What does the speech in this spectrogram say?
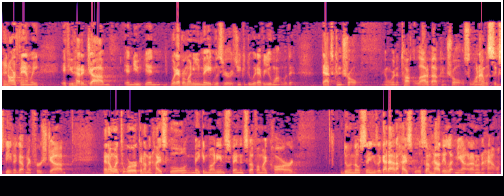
in our family, if you had a job and you, and whatever money you made was yours, you could do whatever you want with it. That's control. And we're going to talk a lot about control. So when I was 16, I got my first job. And I went to work and I'm in high school and making money and spending stuff on my car and doing those things. I got out of high school. Somehow they let me out. I don't know how.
